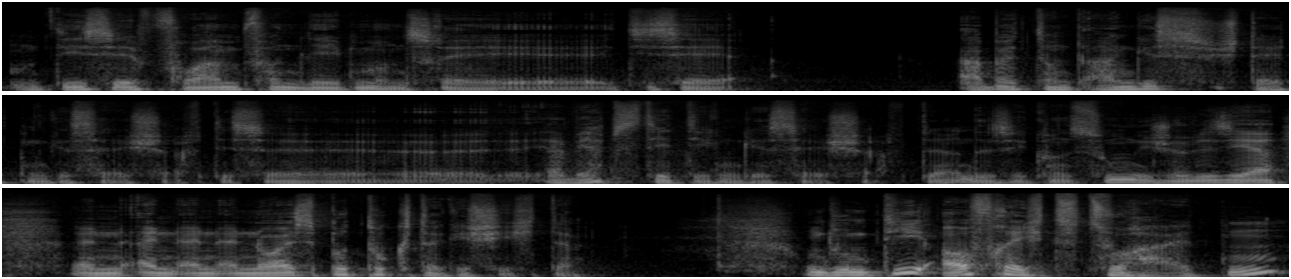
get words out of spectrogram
um diese Form von Leben, unsere, diese Arbeit- und Angestelltengesellschaft, diese äh, erwerbstätigen Gesellschaft, ja, diese Konsumgesellschaft, das ist ja ein, ein, ein neues Produkt der Geschichte. Und um die aufrechtzuerhalten,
